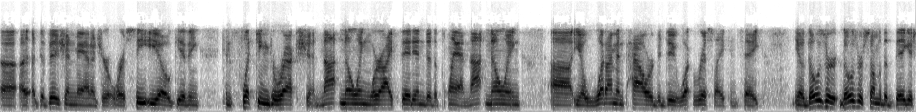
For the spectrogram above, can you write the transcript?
uh, a, a division manager or a CEO giving conflicting direction, not knowing where I fit into the plan, not knowing, uh, you know, what I'm empowered to do, what risks I can take you know those are those are some of the biggest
